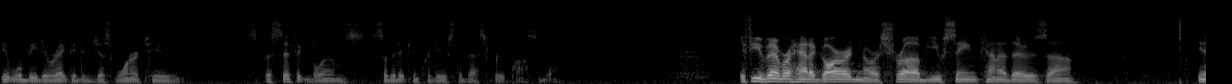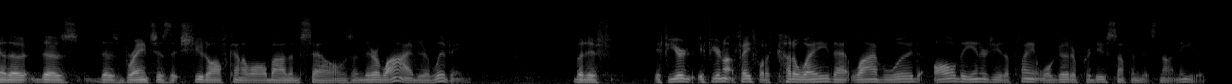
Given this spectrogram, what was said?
it will be directed to just one or two specific blooms so that it can produce the best fruit possible. If you've ever had a garden or a shrub, you've seen kind of those. Uh, you know, the, those, those branches that shoot off kind of all by themselves, and they're alive, they're living. But if, if, you're, if you're not faithful to cut away that live wood, all the energy of the plant will go to produce something that's not needed.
